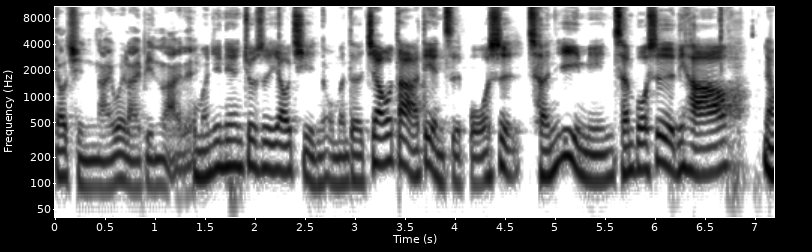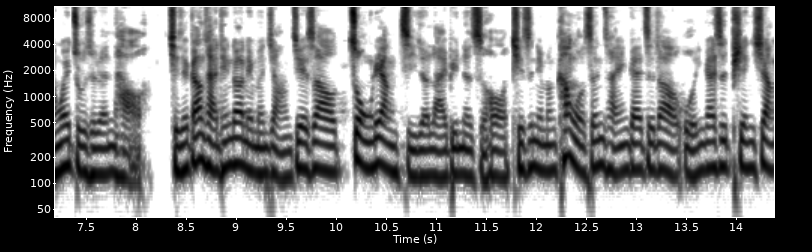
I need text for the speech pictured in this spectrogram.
邀请哪一位来宾来嘞我？们今天就是邀请我们的交大电子博士陈义明陈博士，你好。两位主持人好。其实刚才听到你们讲介绍重量级的来宾的时候，其实你们看我身材应该知道，我应该是偏向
